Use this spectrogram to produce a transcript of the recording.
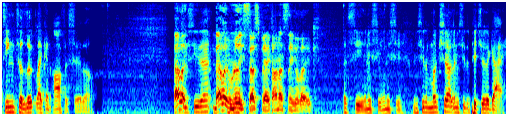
seemed to look like an officer though. that Did you look see that? that looked really suspect. Honestly, like. Let's see. Let me see. Let me see. Let me see the mugshot. Let me see the picture of the guy.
